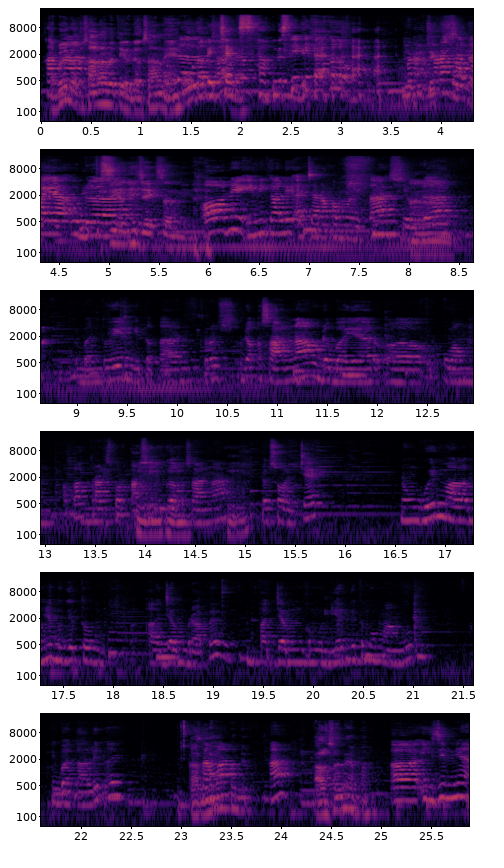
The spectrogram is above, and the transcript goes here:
Tapi udah ke sana berarti udah ke sana ya. Udah, Udah sound Jadi kita tuh mer- merasa kayak udah Sini Jackson nih. oh nih ini kali acara komunitas ya Hmm. udah bantuin gitu kan terus udah ke sana udah bayar eh, uang apa transportasi Hmm, juga hmm, ke sana hmm. udah check nungguin malamnya begitu eh, jam berapa ya? empat jam kemudian gitu mau manggung dibatalin eh Karena sama apa, Dit? Hah? Alasannya apa? Eh, izinnya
